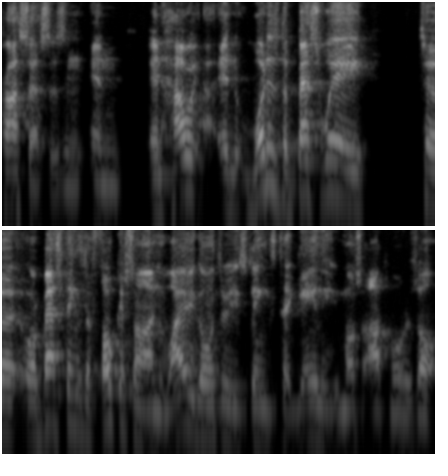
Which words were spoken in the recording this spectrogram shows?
processes and and and how and what is the best way to or best things to focus on? Why are you going through these things to gain the most optimal result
